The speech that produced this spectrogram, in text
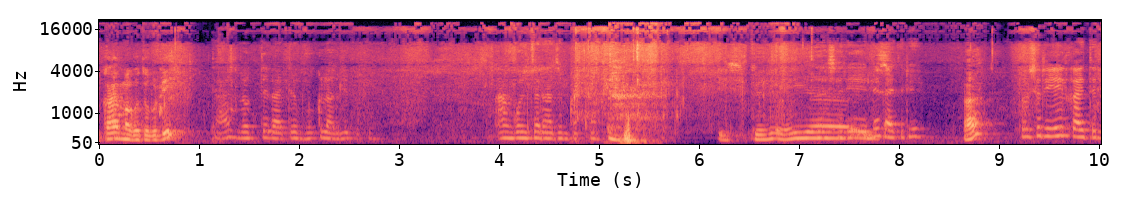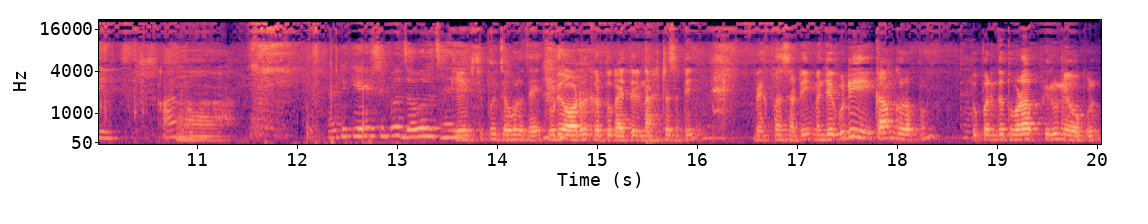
काय मागवतो कुठे आज बघते काहीतरी भूक लागली बघू आंघोळीचा राजम कट्टा इश्क है या- तसरी येईल ना काहीतरी? हा? येईल काहीतरी. काय हा. केएफसी पण जवळच आहे. KFC पण जवळच आहे. थोडी ऑर्डर करतो काहीतरी नाश्त्यासाठी ब्रेकफास्टसाठी म्हणजे कुठे काम करू आपण. तोपर्यंत थोडा फिरून येऊ आपण.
